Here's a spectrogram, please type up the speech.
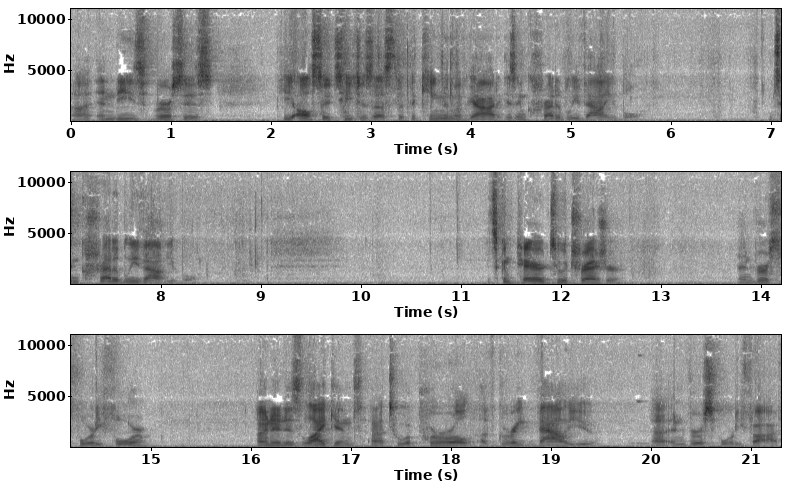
Uh, in these verses, he also teaches us that the kingdom of God is incredibly valuable. It's incredibly valuable. It's compared to a treasure in verse 44, and it is likened uh, to a pearl of great value uh, in verse 45.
